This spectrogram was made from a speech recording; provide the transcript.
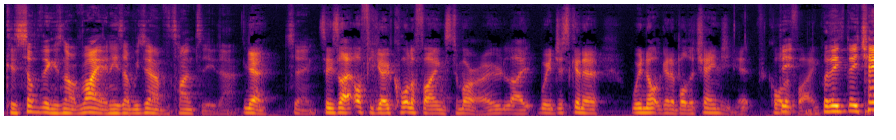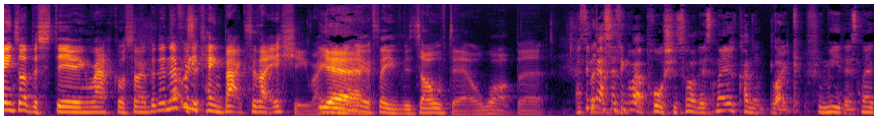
because something is not right." And he's like, "We don't have the time to do that." yeah, So So he's like, off you go, qualifying's tomorrow. Like, we're just gonna, we're not gonna bother changing it for they, qualifying. well, they, they changed like the steering rack or something, but they never really it. came back to that issue, right? Yeah. I don't know if they resolved it or what, but I think that's the thing about Porsche as well. There's no kind of like for me. There's no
